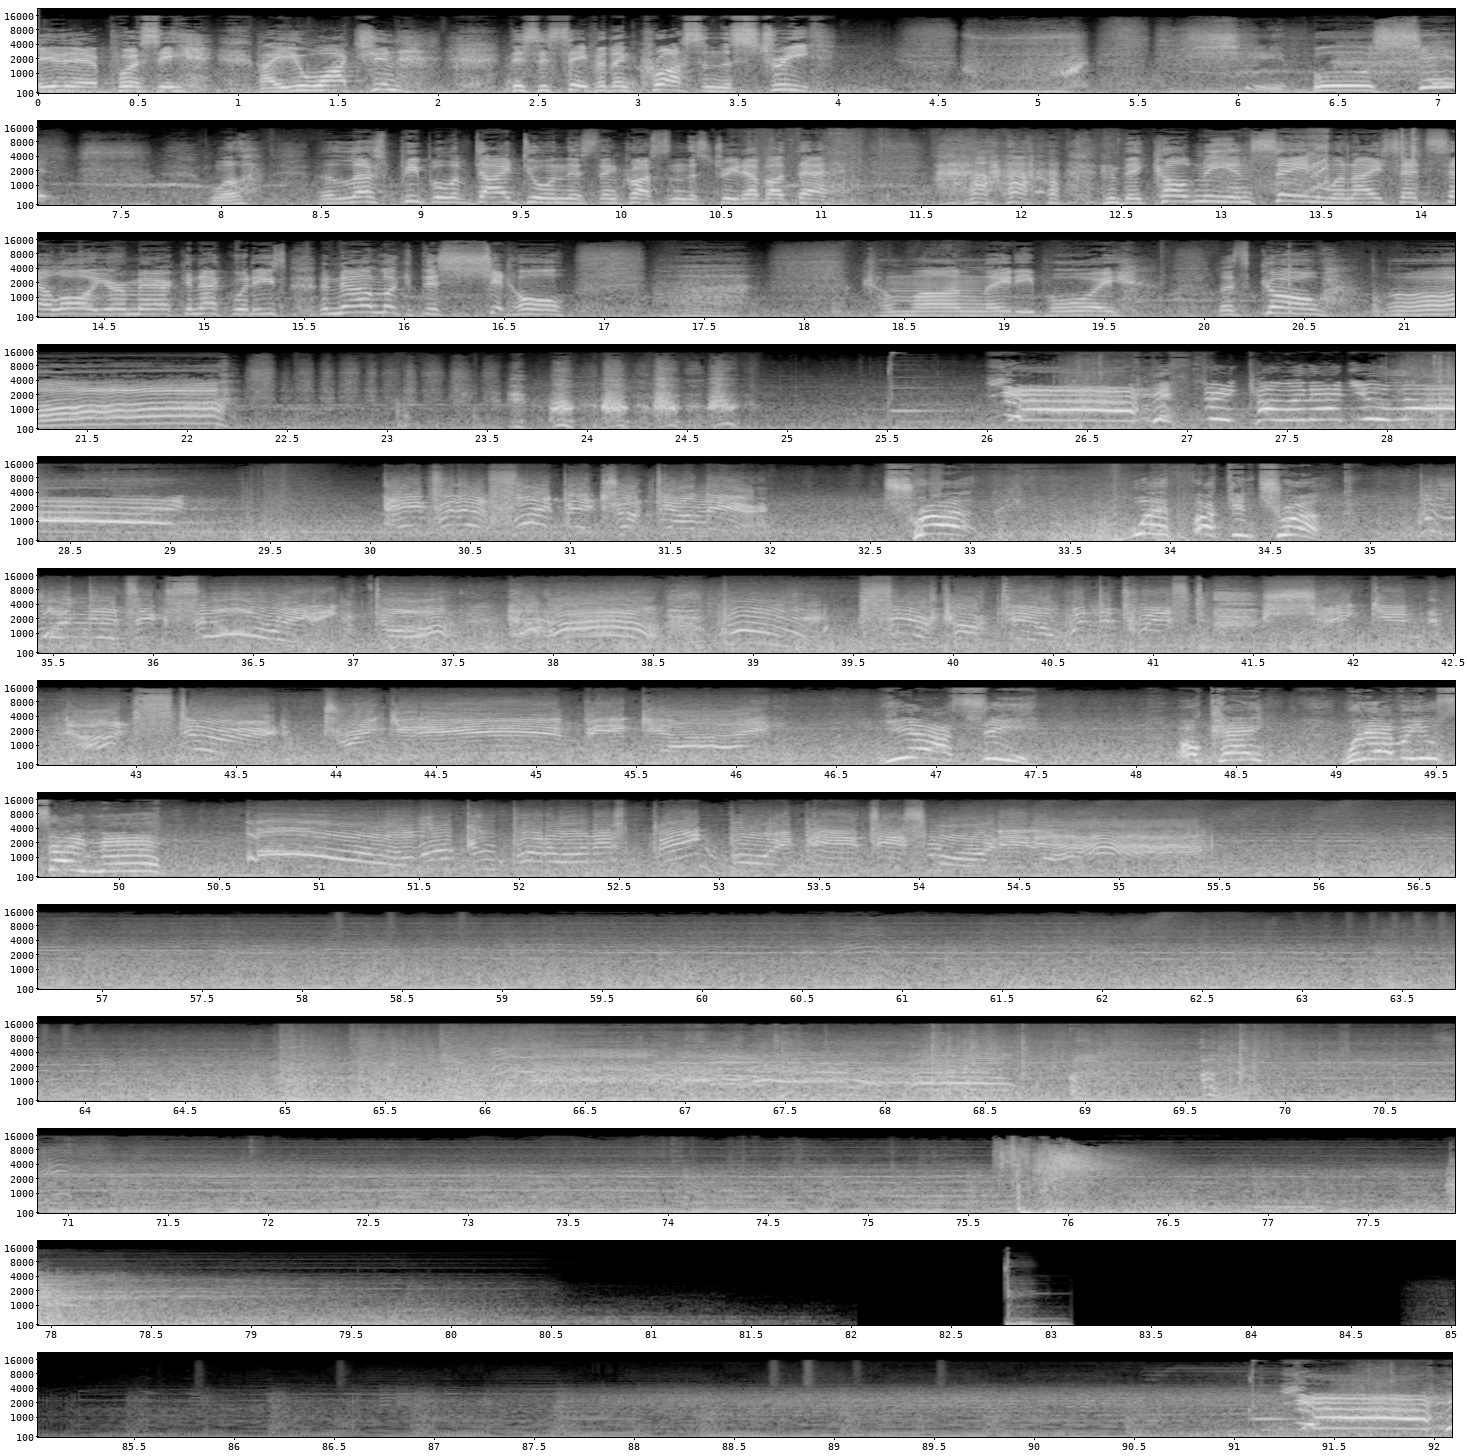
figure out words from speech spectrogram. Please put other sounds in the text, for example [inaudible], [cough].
Hey there, pussy. Are you watching? This is safer than crossing the street. Shit, bullshit. Well, less people have died doing this than crossing the street. How about that? [laughs] they called me insane when I said sell all your American equities, and now look at this shithole. [sighs] Come on, lady boy. Let's go. Oh! [gasps] Yeah! History coming at you live! Truck? What fucking truck? The one that's accelerating, duh! Ha-ha! Boom! Sear cocktail with the twist. Shaken, not stirred. Drink it in, big guy. Yeah, I see it. Okay, whatever you say, man.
